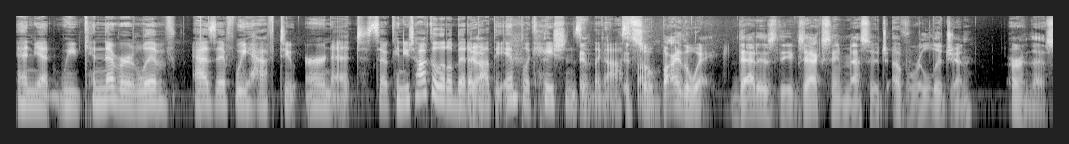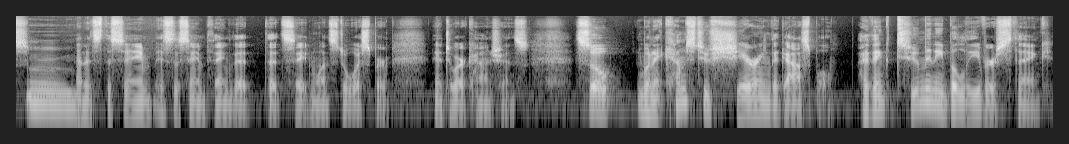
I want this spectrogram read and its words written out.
and yet we can never live as if we have to earn it. So, can you talk a little bit Yeah. about the implications of the gospel? So, by the way, that is the exact same message of religion. Earn this, Mm. and it's the same. It's the same thing that that Satan wants to whisper into our conscience. So, when it comes to sharing the gospel, I think too many believers think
